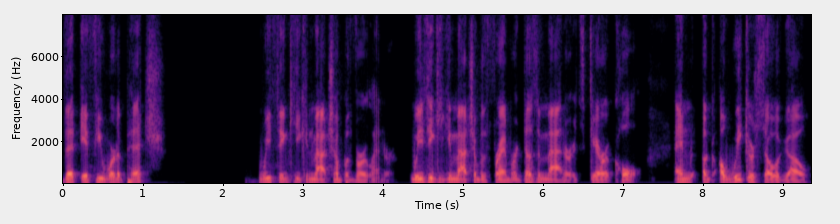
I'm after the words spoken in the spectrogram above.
that if he were to pitch, we think he can match up with Verlander. We think he can match up with Framber. It doesn't matter. It's Gerrit Cole. And a, a week or so ago,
